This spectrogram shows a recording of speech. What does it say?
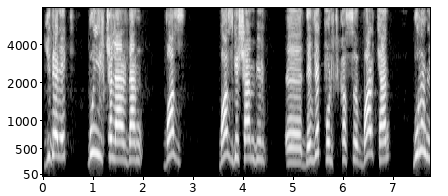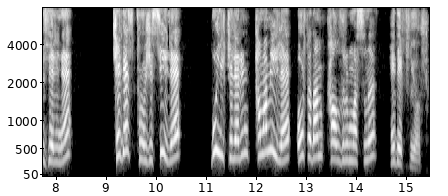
giderek bu ilkelerden vaz vazgeçen bir e, devlet politikası varken bunun üzerine ÇEDES projesiyle bu ilkelerin tamamıyla ortadan kaldırılmasını hedefliyor.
